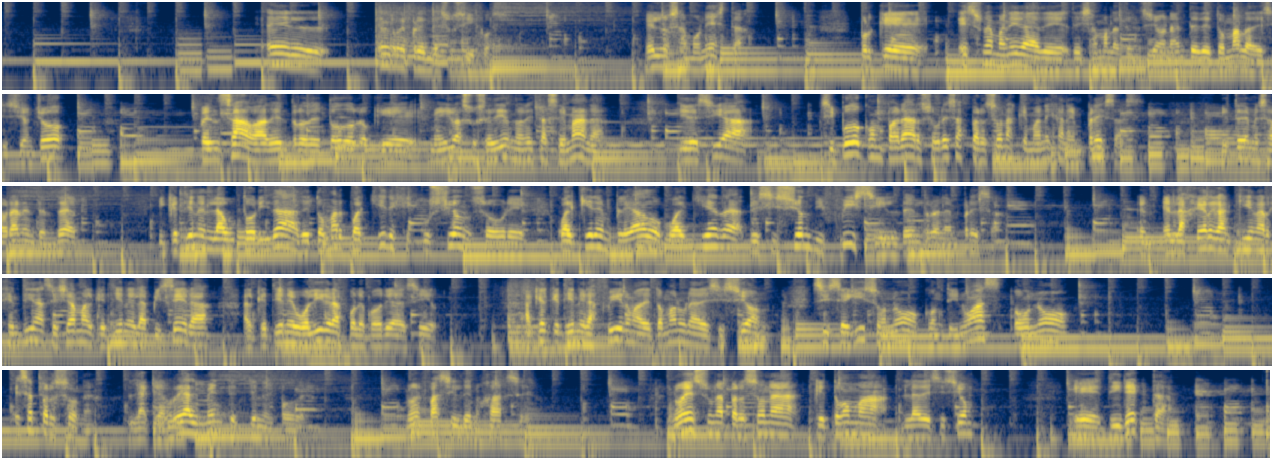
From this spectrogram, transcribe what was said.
Él, él reprende a sus hijos. Él nos amonesta. Porque es una manera de, llamar la atención antes de tomar la decisión. Yo pensaba dentro de todo lo que me iba sucediendo en esta semana y decía, si puedo comparar sobre esas personas que manejan empresas, y ustedes me sabrán entender, y que tienen la autoridad de tomar cualquier ejecución sobre cualquier empleado, cualquier decisión difícil dentro de la empresa. En, la jerga aquí en Argentina se llama al que tiene lapicera, al que tiene bolígrafo le podría decir. Aquel que tiene la firma de tomar una decisión, si seguís o no, continuás o no. Esa persona, la que realmente tiene el poder, no es fácil de enojarse. No es una persona que toma la decisión eh, directa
